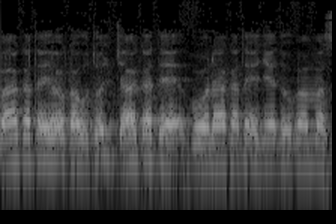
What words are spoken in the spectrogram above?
باكته يو كاوتل چاكته بونا كته جه دوبمس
